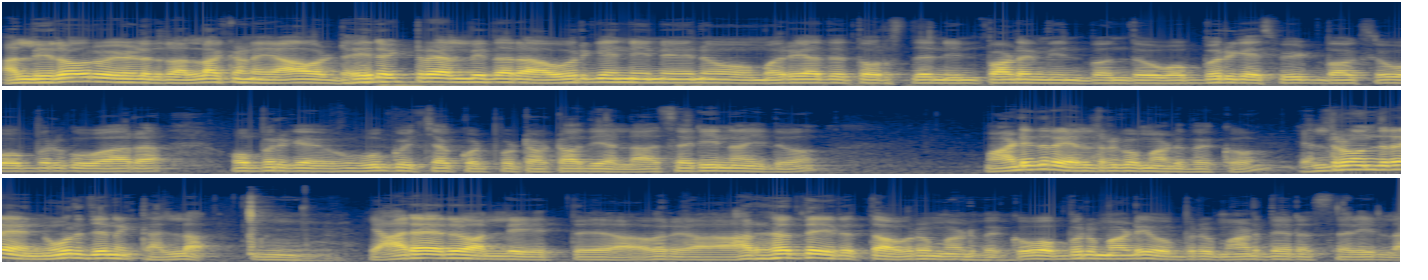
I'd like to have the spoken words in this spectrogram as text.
ಅಲ್ಲಿರೋರು ಹೇಳಿದ್ರು ಅಲ್ಲ ಕಣ ಯಾವ ಡೈರೆಕ್ಟ್ರೇ ಅಲ್ಲಿದ್ದಾರೆ ಅವ್ರಿಗೆ ನೀನೇನು ಮರ್ಯಾದೆ ತೋರಿಸ್ದೆ? ನಿನ್ನ ಪಾಡಿಗೆ ನೀನು ಬಂದು ಒಬ್ಬರಿಗೆ ಸ್ವೀಟ್ ಬಾಕ್ಸು ಒಬ್ರಿಗೂ ವಾರ ಒಬ್ಬರಿಗೆ ಹೂಗುಚ್ಚ ಕೊಟ್ಬಿಟ್ಟು ಹೊಟ್ಟೋದಿಯಲ್ಲ? ಸರಿನಾ ಇದು? ಮಾಡಿದರೆ ಎಲ್ರಿಗೂ ಮಾಡಬೇಕು. ಎಲ್ಲರೂ ಅಂದರೆ ನೂರು ಜನಕ್ಕೆ ಅಲ್ಲ. ಯಾರ್ಯಾರು ಅಲ್ಲಿ ಅವರ ಅರ್ಹತೆ ಇರುತ್ತೋ ಅವರು ಮಾಡಬೇಕು. ಒಬ್ಬರು ಮಾಡಿ ಒಬ್ಬರು ಮಾಡದೇ ಇರೋ ಸರಿ ಇಲ್ಲ.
